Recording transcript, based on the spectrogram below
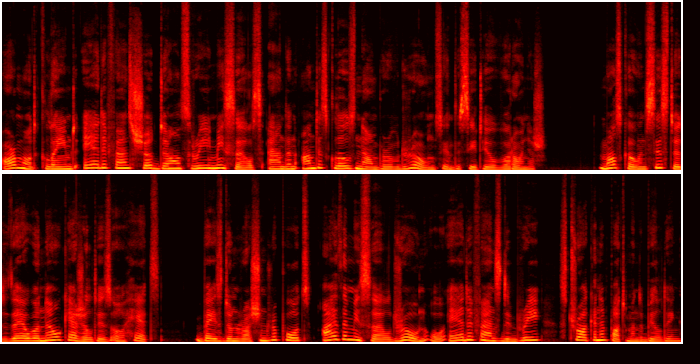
Armod claimed air defense shot down three missiles and an undisclosed number of drones in the city of Voronezh. Moscow insisted there were no casualties or hits. Based on Russian reports, either missile, drone, or air defense debris struck an apartment building.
